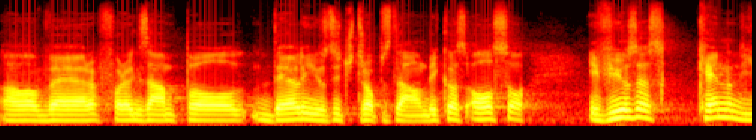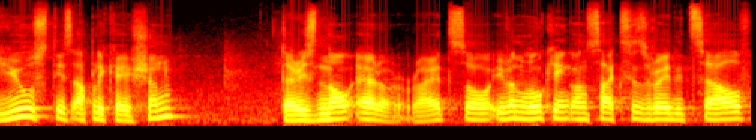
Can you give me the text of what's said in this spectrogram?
uh, where, for example, daily usage drops down because also if users cannot use this application, there is no error, right? So even looking on success rate itself,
